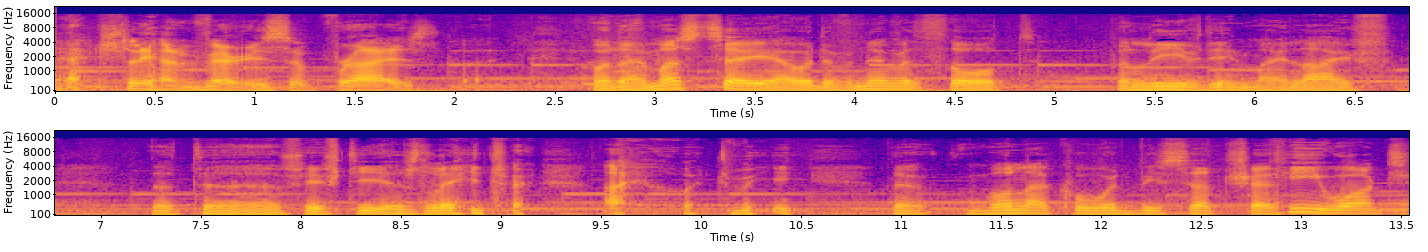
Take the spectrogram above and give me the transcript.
Actually, I'm very surprised. But I must say, I would have never thought, believed in my life that uh, 50 years later I would be, the Monaco would be such a key watch.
